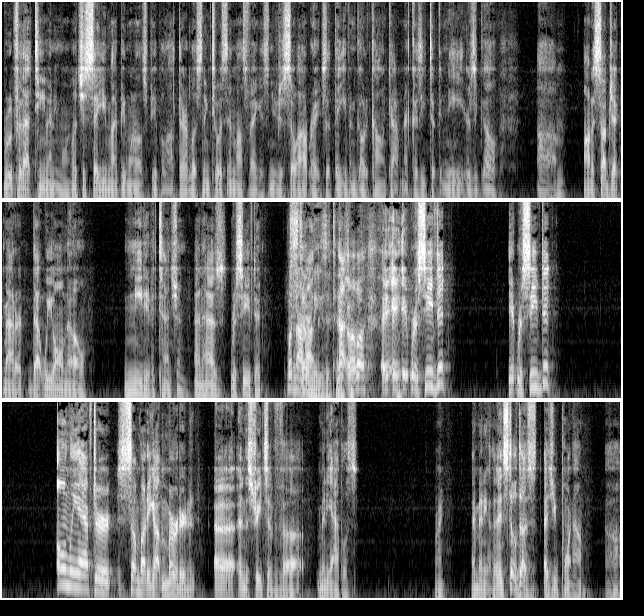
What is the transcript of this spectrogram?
root for that team anymore, let's just say you might be one of those people out there listening to us in Las Vegas and you're just so outraged that they even go to Colin Kaepernick because he took a knee years ago um, on a subject matter that we all know needed attention and has received it. But Still not, needs attention. Not, well, it, it received it. It received it only after somebody got murdered uh, in the streets of uh, Minneapolis, right, and many others. It still does, as you point out, uh,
